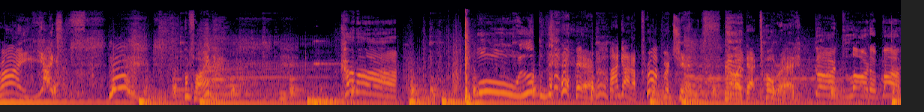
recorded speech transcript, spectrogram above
Right, yikes! Hmm. I'm fine. Come on. Ooh, look there! I got a proper chin. Not like that toe rag. Good Lord above.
